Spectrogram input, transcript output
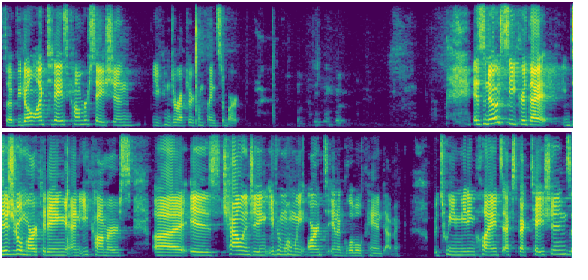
So if you don't like today's conversation, you can direct your complaints to Bart. It's no secret that digital marketing and e-commerce uh, is challenging even when we aren't in a global pandemic between meeting clients' expectations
